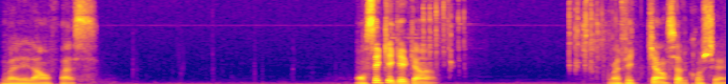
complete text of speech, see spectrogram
On va aller là en face. On sait qu'il y a quelqu'un. On a fait qu'un seul crochet.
